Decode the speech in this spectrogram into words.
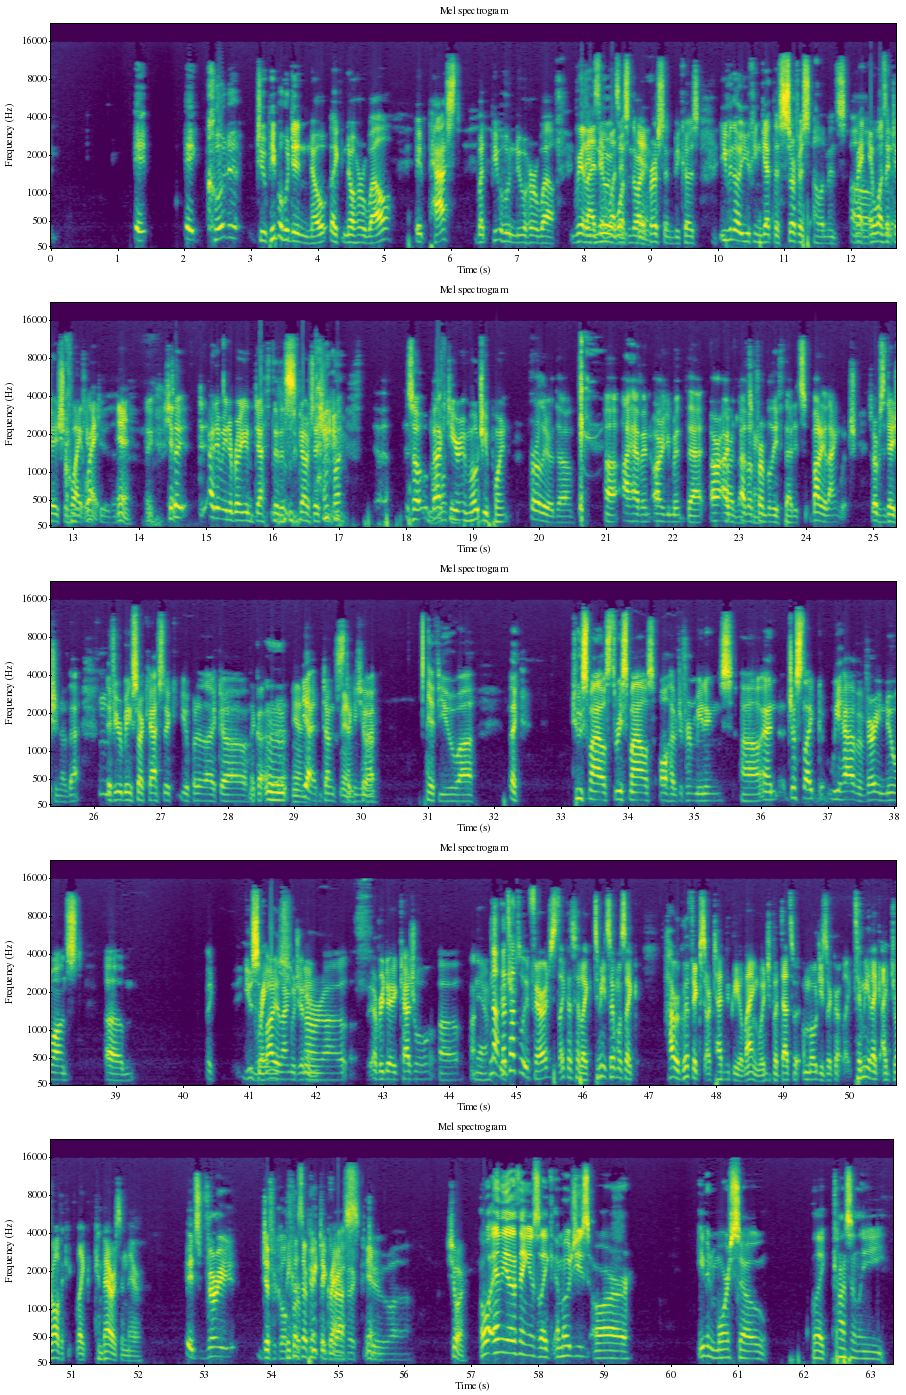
it it could to people who didn't know like know her well it passed but people who knew her well Realize they knew it it wasn't, wasn't, the right yeah. person because even though you can get the surface elements of Right, it wasn't imitation, you quite can't right. do the- Yeah. Sure. So I didn't mean to bring in death to this conversation, but uh, so back to your emoji point earlier, though. Uh, I have an argument that, or I, I have a left firm belief that it's body language. It's representation of that. Hmm. If you're being sarcastic, you put it like, uh, like a, uh, yeah. yeah, tongue Yeah, sticking sure. out. If you uh, like two smiles, three smiles, all have different meanings, uh, and just like we have a very nuanced um, like use of body language in yeah. our uh, everyday casual. Uh, Yeah. No, that's absolutely fair. I just like I said, like to me, it's almost like hieroglyphics are technically a language, but that's what emojis are. Like to me, like I draw the like comparison there. it's very difficult Because for they're pictographs, pictographic yeah. to. Uh, Sure. Well, and the other thing is like emojis are even more so like constantly.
